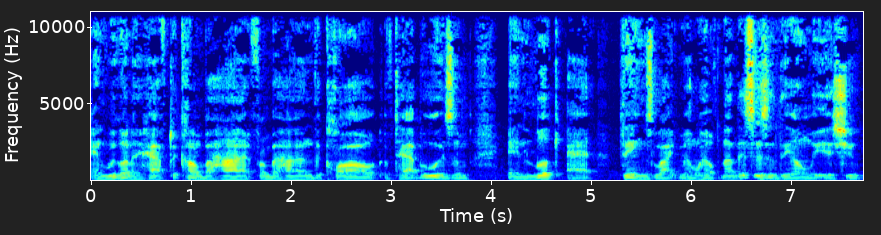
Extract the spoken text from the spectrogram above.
And we're going to have to come behind from behind the cloud of tabooism and look at things like mental health. Now, this isn't the only issue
